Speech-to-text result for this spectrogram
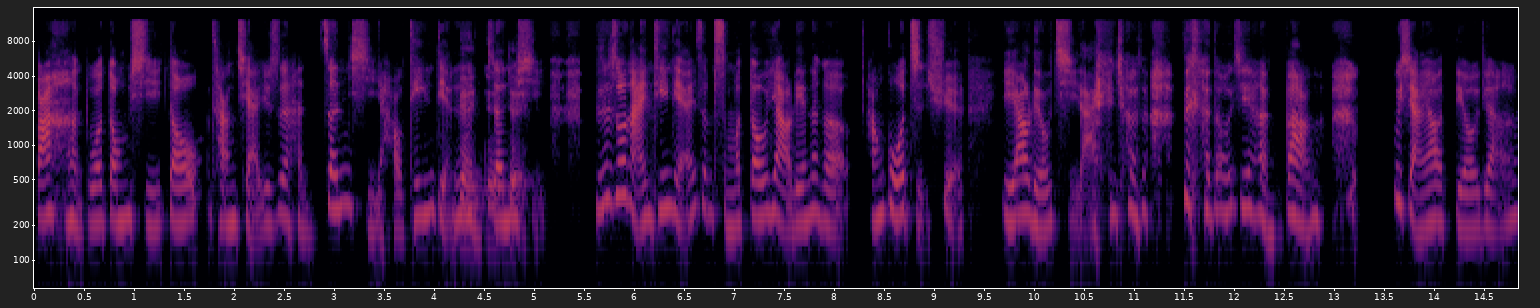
把很多东西都藏起来，就是很珍惜。好听一点就是很珍惜，只是说难听点，哎，怎么什么都要，连那个糖果纸屑也要留起来，就是这个东西很棒。不想要丢这样。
